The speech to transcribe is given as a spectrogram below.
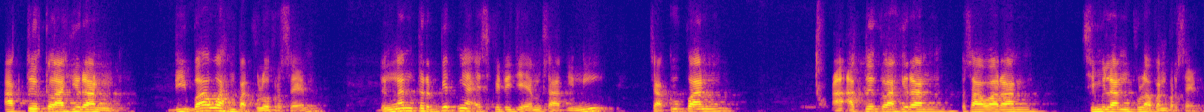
akte kelahiran di bawah 40 persen, dengan terbitnya SPTJM saat ini, cakupan akte kelahiran pesawaran 98 persen.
